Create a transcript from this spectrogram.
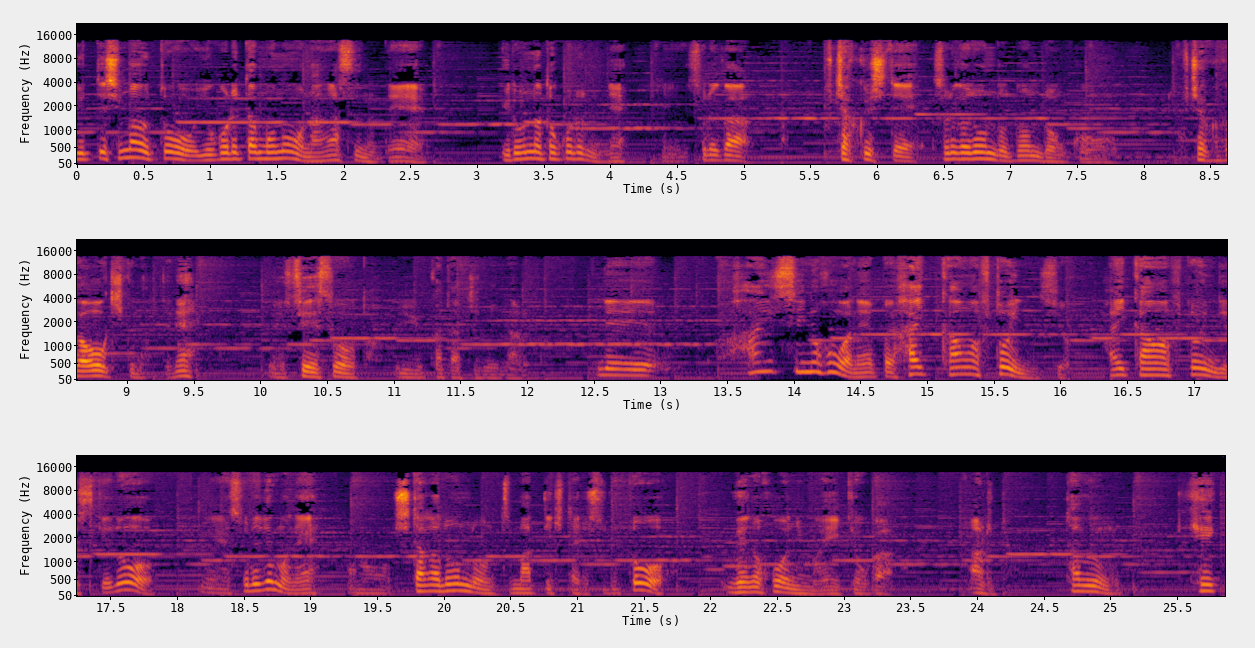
言ってしまうと汚れたものを流すんで、いろんなところにね、それが付着して、それがどんどんどんどんこう、付着が大きくなってね、清掃という形になる。で、排水の方はね、やっぱり配管は太いんですよ。配管は太いんですけど、えそれでもね、あの、下がどんどん詰まってきたりすると、上の方にも影響があると。多分、結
